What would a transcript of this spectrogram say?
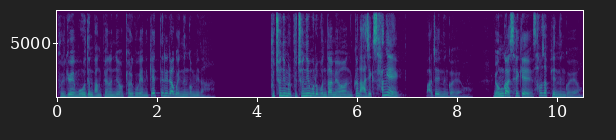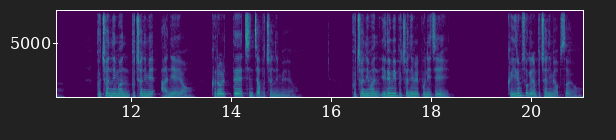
불교의 모든 방편은요 결국에는 깨뜨리라고 있는 겁니다 부처님을 부처님으로 본다면 그건 아직 상에 빠져 있는 거예요 명과 세계에 사로잡혀 있는 거예요 부처님은 부처님이 아니에요 그럴 때 진짜 부처님이에요. 부처님은 이름이 부처님일 뿐이지 그 이름 속에는 부처님이 없어요.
